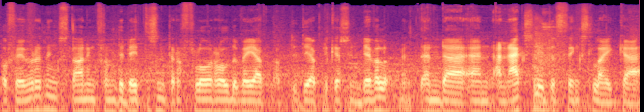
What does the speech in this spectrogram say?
of everything, starting from the data center floor all the way up, up to the application development, and, uh, and, and actually the things like uh,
